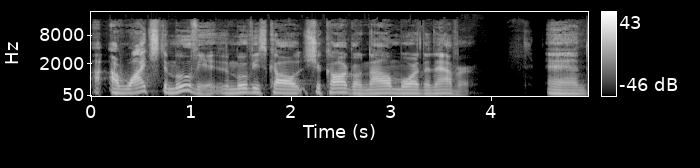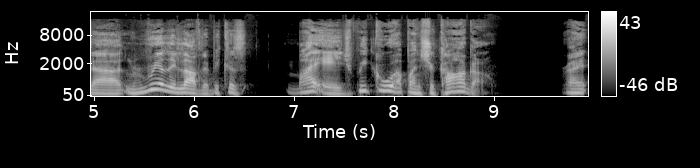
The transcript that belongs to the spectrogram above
I, I watched the movie. The movie's called Chicago Now More Than Ever, and uh, really loved it because my age, we grew up on Chicago, right?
